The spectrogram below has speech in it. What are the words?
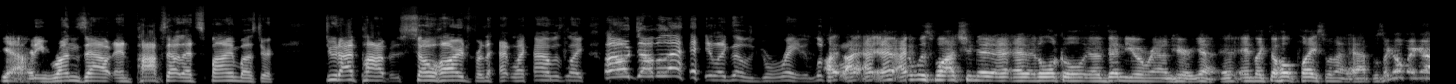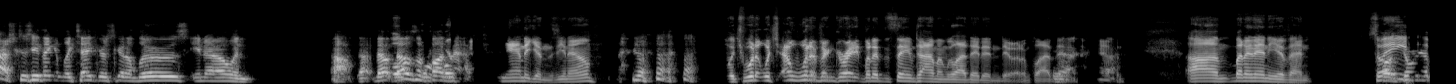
Yeah, and he runs out and pops out that spine buster dude, I popped so hard for that. Like I was like, oh, double A, like that was great. It looked. I, I, I, was watching it at, at a local uh, venue around here, yeah, and, and, like the whole place when that happened was like, oh my gosh, because you're thinking like Taker's gonna lose, you know, and ah, that, that, that was a fun match. Shenanigans, you know. which would which uh, would have been great, but at the same time, I'm glad they didn't do it. I'm glad they yeah, yeah. Um, but in any event, so well, AEW, Jordan,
